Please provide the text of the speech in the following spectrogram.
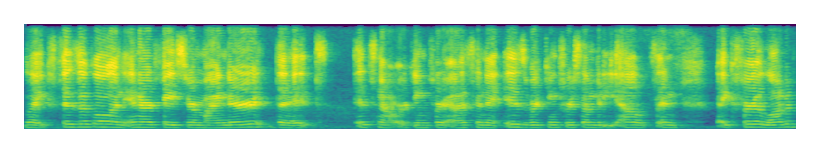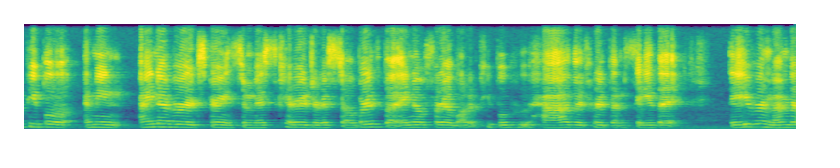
like physical and in our face reminder that it's not working for us and it is working for somebody else. And like for a lot of people i mean i never experienced a miscarriage or a stillbirth but i know for a lot of people who have i've heard them say that they remember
